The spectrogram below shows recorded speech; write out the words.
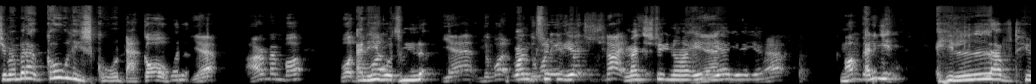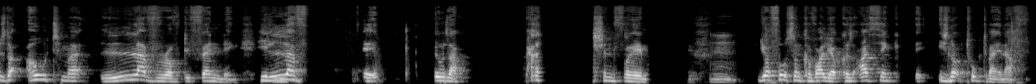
you remember that goal he scored? that goal. When- Yeah, I remember. What and he was yeah the one one, the two, one yeah, Manchester United. Manchester United. Yeah, yeah, yeah. yeah. And he, he loved, he was the ultimate lover of defending. He Mm. loved it. It was a passion for him. Mm. Your thoughts on Carvalho? Because I think he's not talked about enough.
